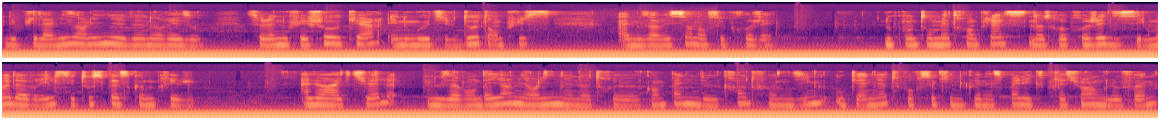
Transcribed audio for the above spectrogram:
depuis la mise en ligne de nos réseaux. Cela nous fait chaud au cœur et nous motive d'autant plus à nous investir dans ce projet. Nous comptons mettre en place notre projet d'ici le mois d'avril si tout se passe comme prévu. À l'heure actuelle, nous avons d'ailleurs mis en ligne notre campagne de crowdfunding ou cagnotte pour ceux qui ne connaissent pas l'expression anglophone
